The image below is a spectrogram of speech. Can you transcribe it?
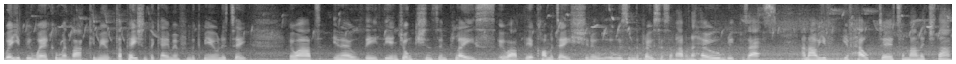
where you've been working with that community, the patient that came in from the community who had, you know, the, the injunctions in place, who had the accommodation, who, who was in the process of having a home repossessed. And now you've, you've helped her to manage that,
